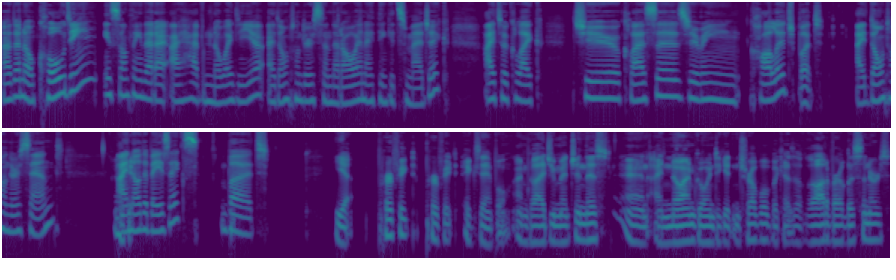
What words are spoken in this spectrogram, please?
I don't know, coding is something that I, I have no idea. I don't understand at all, and I think it's magic. I took like two classes during college, but I don't understand. I know the basics, but Yeah, perfect, perfect example. I'm glad you mentioned this, and I know I'm going to get in trouble because a lot of our listeners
